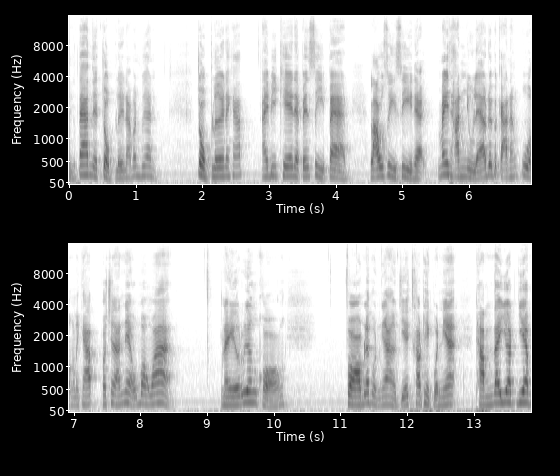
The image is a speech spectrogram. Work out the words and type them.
1 แต้มเนี่ยจบเลยนะเพื่อนๆ จบเลยนะครับ IBK เนี่ยเป็น 48 เรา 44 เนี่ยไม่ทันอยู่แล้วด้วยประการทั้งปวงนะครับ เพราะฉะนั้นเนี่ยผมมองว่าในเรื่องของฟอร์มและผลงานของ GX Caltech วันนี้ทำได้ยอดเยี่ยม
